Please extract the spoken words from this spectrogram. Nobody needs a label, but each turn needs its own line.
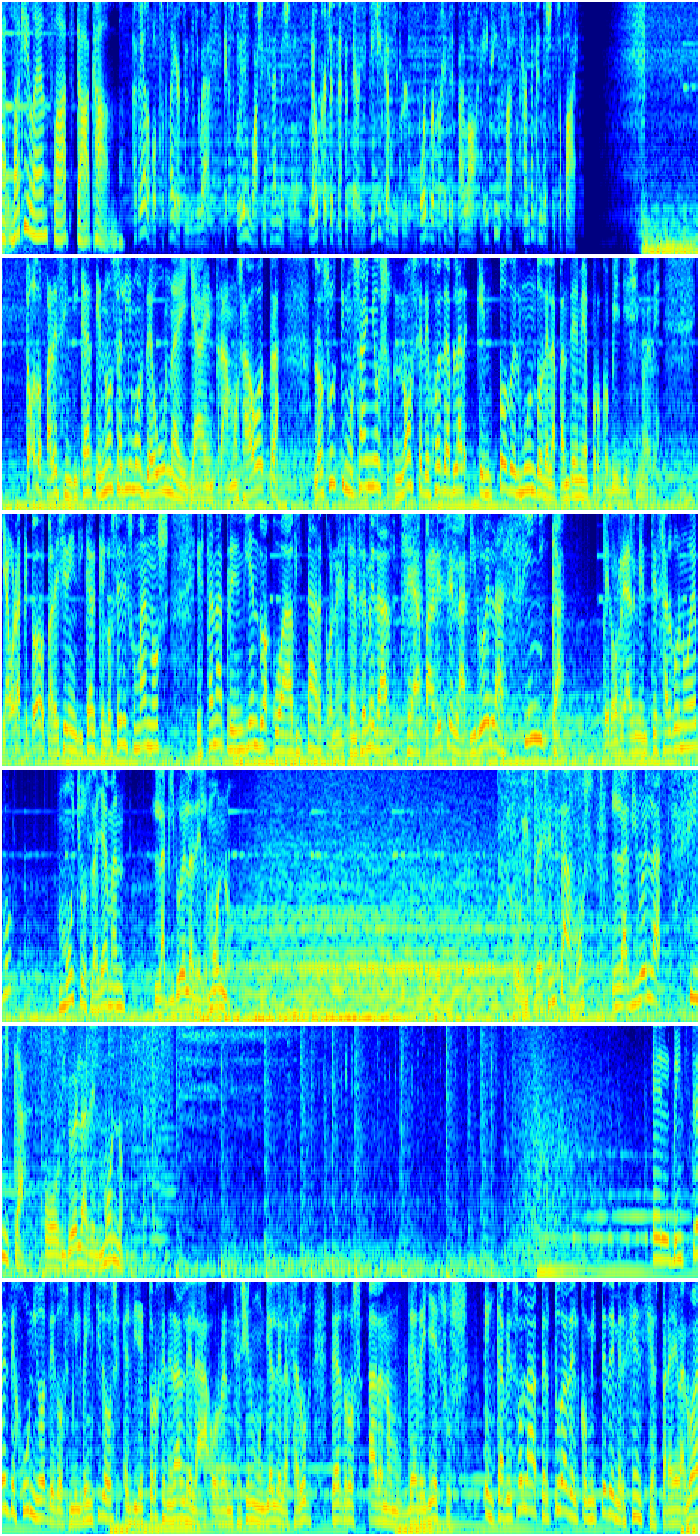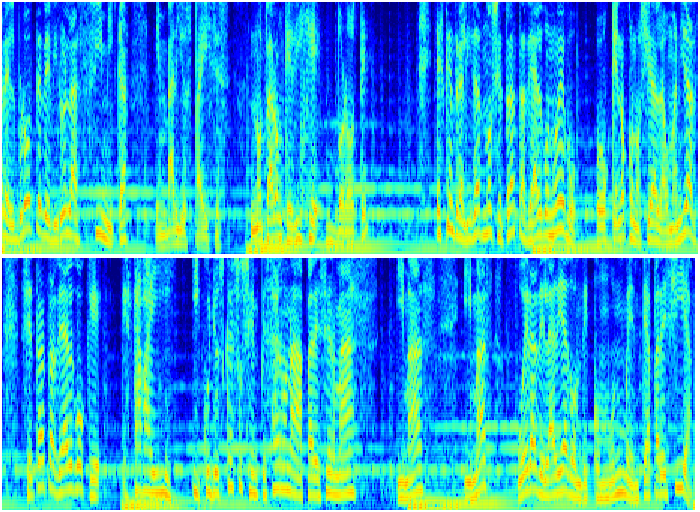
at LuckyLandSlots.com.
Available to players in the U.S., excluding Washington and Michigan. No purchase necessary. VGW Group. Void where prohibited by law. 18 plus. Terms and conditions apply.
Todo parece indicar que no salimos de una y ya entramos a otra. Los últimos años no se dejó de hablar en todo el mundo de la pandemia por COVID-19. Y ahora que todo pareciera indicar que los seres humanos están aprendiendo a cohabitar con esta enfermedad, se aparece la viruela símica. ¿Pero realmente es algo nuevo? Muchos la llaman la viruela del mono. Hoy presentamos la viruela símica o viruela del mono. El 23 de junio de 2022, el director general de la Organización Mundial de la Salud, Tedros Adhanom Ghebreyesus, encabezó la apertura del Comité de Emergencias para evaluar el brote de viruela símica en varios países. ¿Notaron que dije brote? Es que en realidad no se trata de algo nuevo o que no conociera la humanidad, se trata de algo que estaba ahí y cuyos casos empezaron a aparecer más y más y más fuera del área donde comúnmente aparecía.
